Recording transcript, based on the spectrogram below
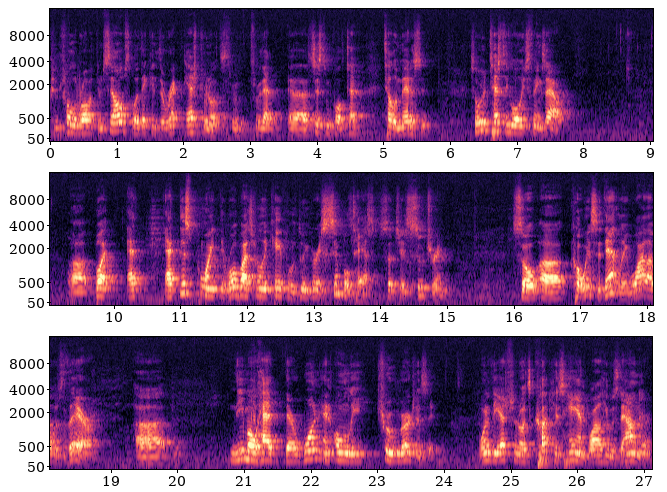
control the robot themselves or they can direct astronauts through, through that uh, system called te telemedicine. So we're testing all these things out. Uh, but at, at this point, the robots are only capable of doing very simple tasks, such as suturing. So uh, coincidentally, while I was there, uh, NEEMO had their one and only true emergency. One of the astronauts cut his hand while he was down there.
